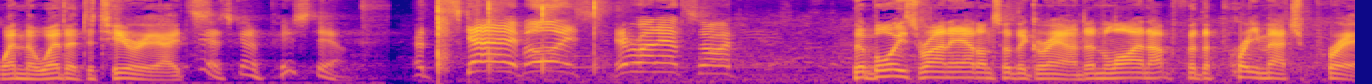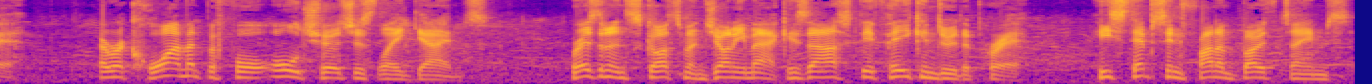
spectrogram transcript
when the weather deteriorates. Yeah, it's gonna piss down. Let's go, boys! Everyone outside! The boys run out onto the ground and line up for the pre match prayer, a requirement before all Churches League games. Resident Scotsman Johnny Mack is asked if he can do the prayer. He steps in front of both teams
